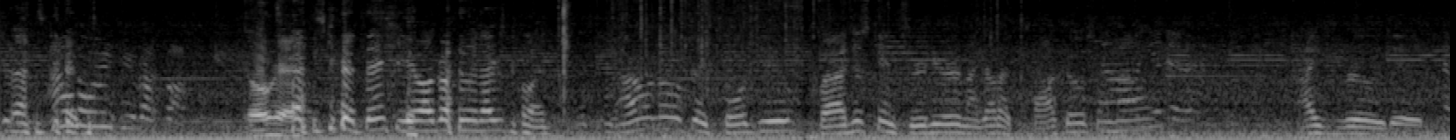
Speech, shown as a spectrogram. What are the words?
sounds I don't know good. anything about tacos. Okay. Sounds good, thank you. I'll go to the next one. I don't know if they told you, but I just came through here and I got a taco somehow. No, you did. I really did. No,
